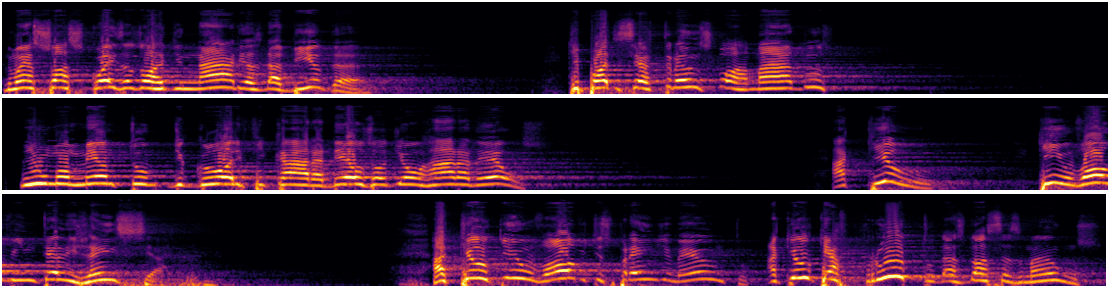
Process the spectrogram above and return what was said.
Não é só as coisas ordinárias da vida que pode ser transformados em um momento de glorificar a Deus ou de honrar a Deus. Aquilo que envolve inteligência, aquilo que envolve despreendimento, aquilo que é fruto das nossas mãos,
